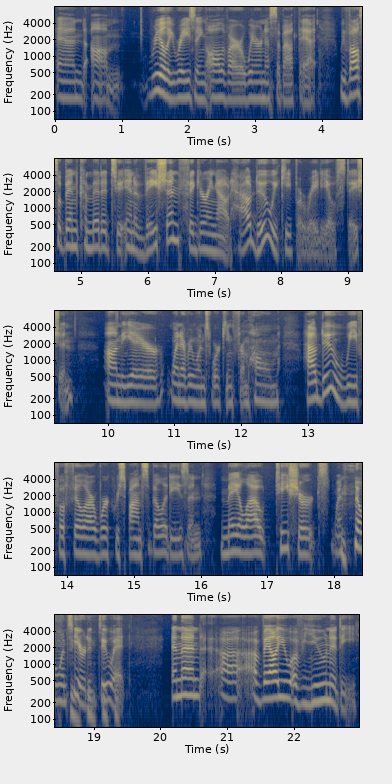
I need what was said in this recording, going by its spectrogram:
and um, really raising all of our awareness about that. We've also been committed to innovation, figuring out how do we keep a radio station on the air when everyone's working from home? How do we fulfill our work responsibilities and mail out t shirts when no one's here to do it? And then uh, a value of unity.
